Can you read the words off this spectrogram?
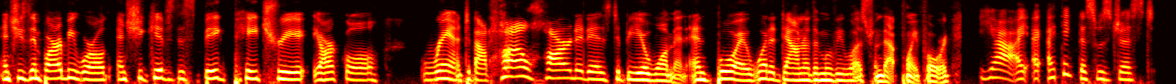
and she's in Barbie world and she gives this big patriarchal rant about how hard it is to be a woman. And boy, what a downer the movie was from that point forward. Yeah, I, I think this was just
